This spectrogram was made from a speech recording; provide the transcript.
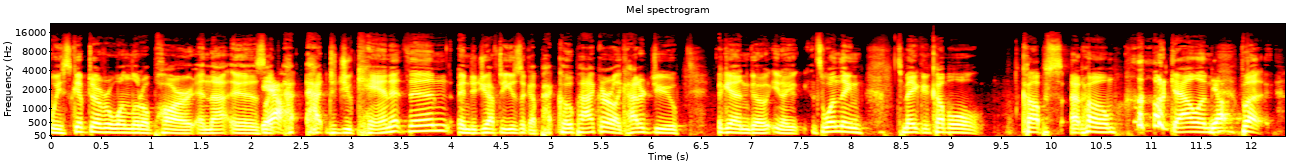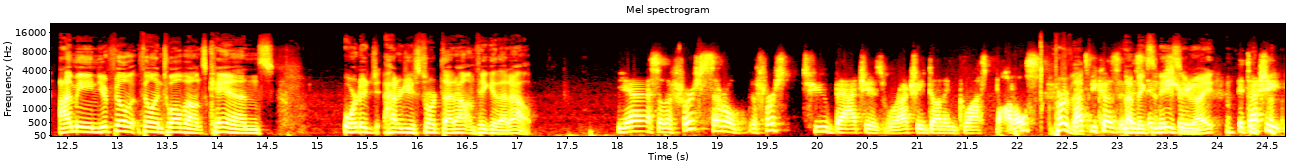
we skipped over one little part, and that is like, yeah. did you can it then, and did you have to use like a co-packer? Like, how did you again go? You know, it's one thing to make a couple cups at home, a gallon. Yep. But I mean, you're fill, filling 12 ounce cans. Or did you, how did you sort that out and figure that out? Yeah, so the first several, the first two batches were actually done in glass bottles. Perfect. That's because that makes industry, it easy, right? it's actually,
